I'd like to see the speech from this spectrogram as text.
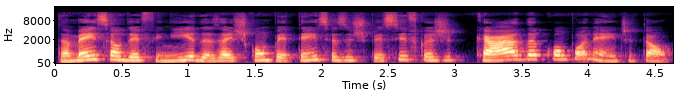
também são definidas as competências específicas de cada componente. Então,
